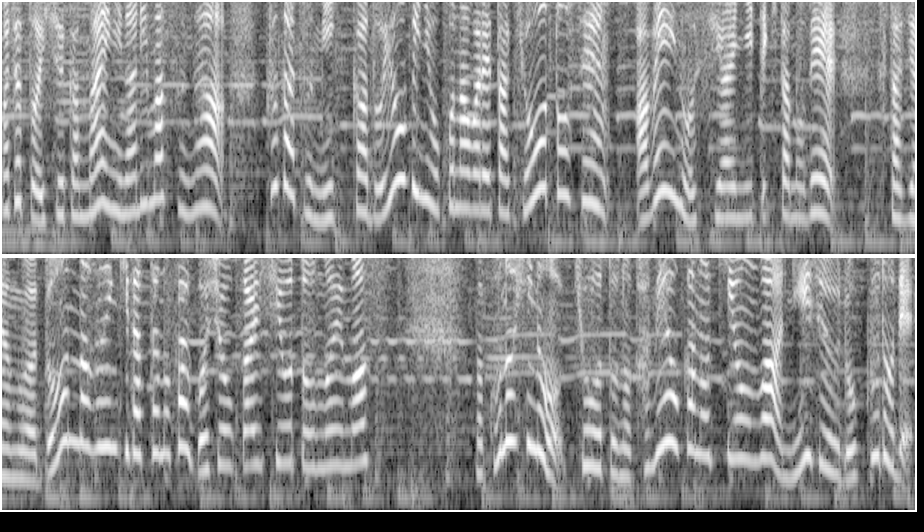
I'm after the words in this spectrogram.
まあ、ちょっと1週間前になりますが9月3日土曜日に行われた京都戦アウェイの試合に行ってきたのでスタジアムはどんな雰囲気だったのかご紹介しようと思います。まあ、この日の京都の亀岡の気温は26度で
